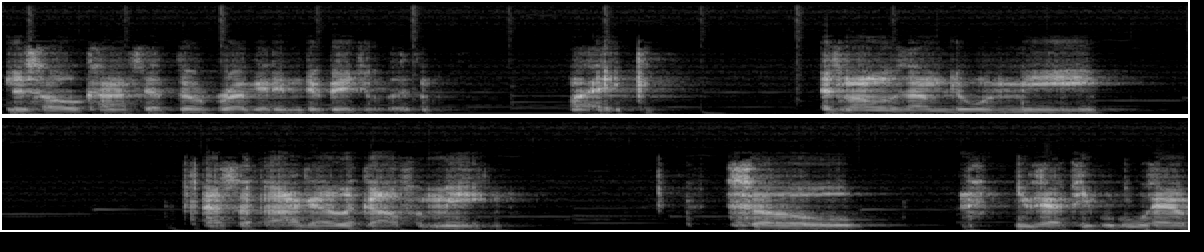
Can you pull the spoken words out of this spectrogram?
this whole concept of rugged individualism. Like, as long as I'm doing me, I gotta look out for me. So you have people who have,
